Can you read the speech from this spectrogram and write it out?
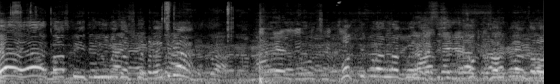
এ এ বাপি তুই নিয়ে দোষ করে এদিকে শক্তি প্রদান লাগবে শক্তি প্রদান করা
